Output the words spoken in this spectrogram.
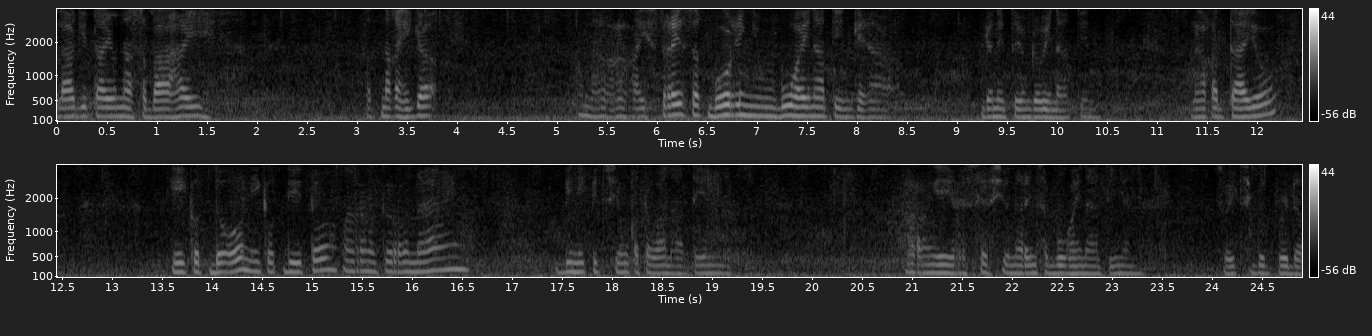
lagi tayong nasa bahay at nakahiga. Nakaka-stress at boring yung buhay natin kaya ganito yung gawin natin. Lakad tayo. Ikot doon, ikot dito para magkaroon ng benefits yung katawan natin. Parang i-research yun na rin sa buhay natin yan so it's good for the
